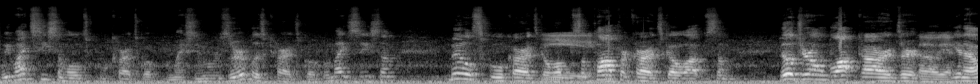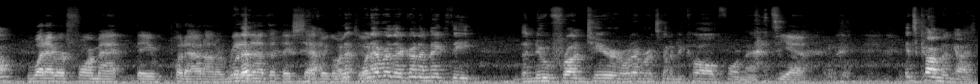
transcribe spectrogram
we might see some old school cards go up. We might see reserve list cards go up. We might see some middle school cards go up. Some pauper cards go up. Some build your own block cards, or Oh yeah. you know, Whatever format they put out on Arena Whatever- that they said yeah, they're going whene- to. whenever they're going to make the the new frontier or whatever it's going to be called format. Yeah. It's coming, guys.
